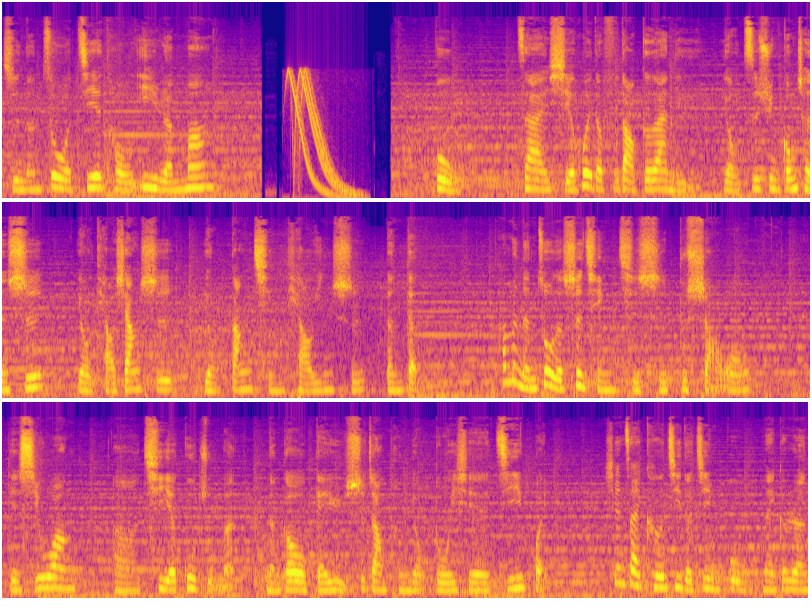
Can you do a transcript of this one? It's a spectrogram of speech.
只能做街头艺人吗？不，在协会的辅导个案里，有资讯工程师，有调香师，有钢琴调音师等等，他们能做的事情其实不少哦。也希望呃企业雇主们能够给予视障朋友多一些机会。现在科技的进步，每个人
